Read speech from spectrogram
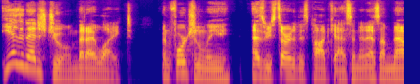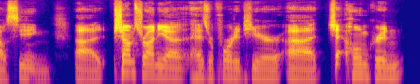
he has an edge to him that I liked. Unfortunately, as we started this podcast, and as I'm now seeing, uh, has reported here, uh, Chet Holmgren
